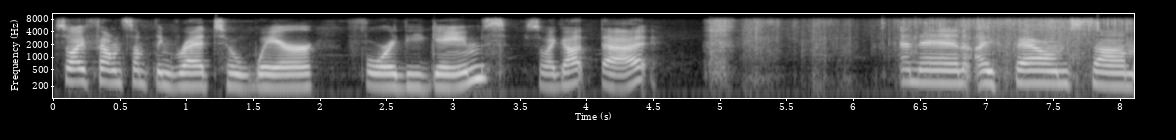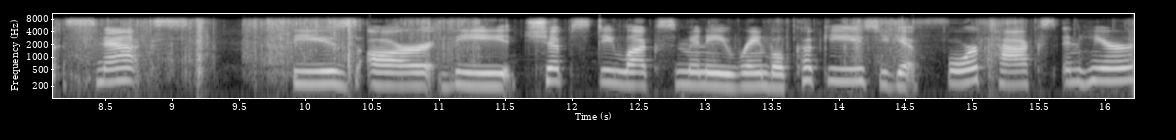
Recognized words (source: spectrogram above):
so I found something red to wear for the games, so I got that. And then I found some snacks. These are the Chips Deluxe Mini Rainbow Cookies. You get four packs in here.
